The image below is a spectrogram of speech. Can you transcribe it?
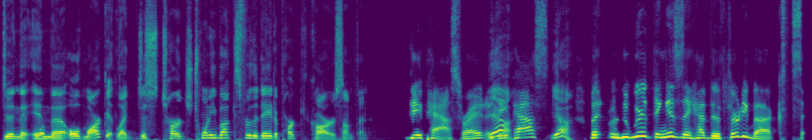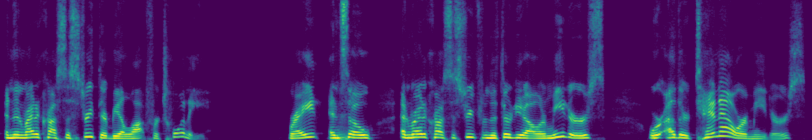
during the in the old market. Like just charge twenty bucks for the day to park your car or something. day pass, right? A Yeah. day pass. Yeah, But the weird thing is they had their 30 bucks and then right across the street there'd be a lot for 20. Right? And Mhm. so and right across the street from the $30 meters were other 10 hour meters.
